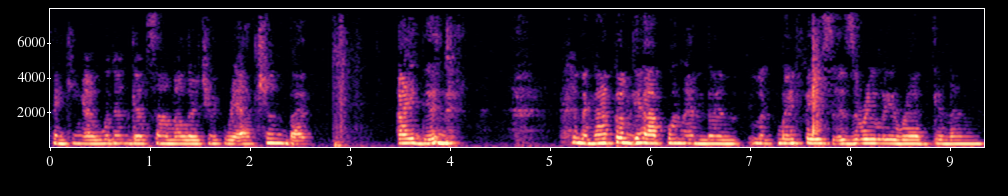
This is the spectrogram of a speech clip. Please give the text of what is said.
thinking I wouldn't get some allergic reaction, but I did. Nangatod gihapon and then look my face is really red kanang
